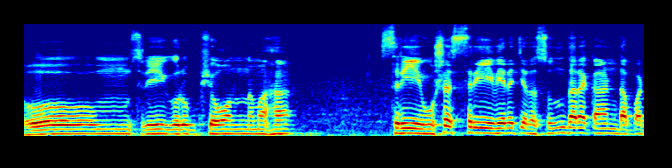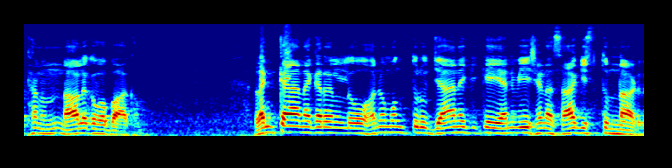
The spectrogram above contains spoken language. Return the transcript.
ఓం శ్రీ గురుభ్యో నమ. శ్రీ ఉషశ్రీ విరచిత సుందరకాండ పఠనం నాలుగవ భాగం. లంకానగరంలో హనుమంతుడు జానకికే అన్వేషణ సాగిస్తున్నాడు.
